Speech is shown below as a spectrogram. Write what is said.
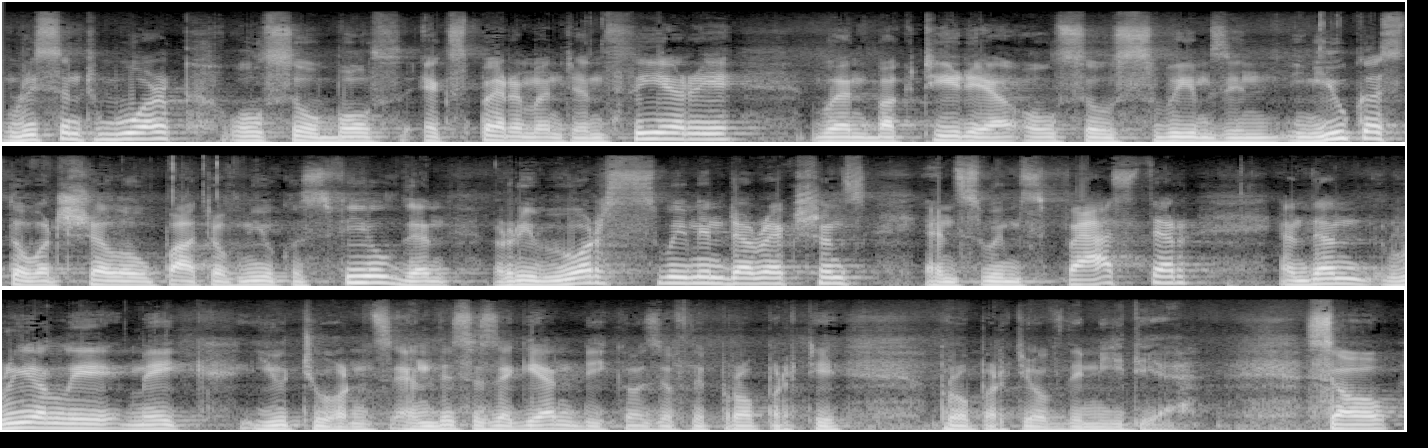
recent work, also both experiment and theory, when bacteria also swims in mucus towards shallow part of mucus field, then reverse swimming directions and swims faster and then really make U-turns. And this is again because of the property, property of the media. So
